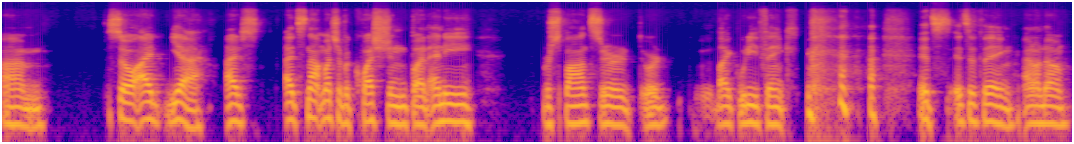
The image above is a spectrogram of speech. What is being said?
Um, so I, yeah, I just, it's not much of a question, but any response or, or like, what do you think? it's, it's a thing. I don't know.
